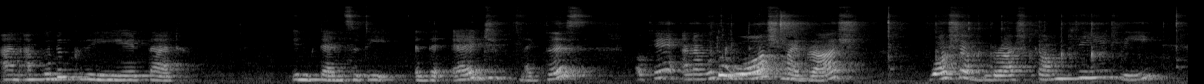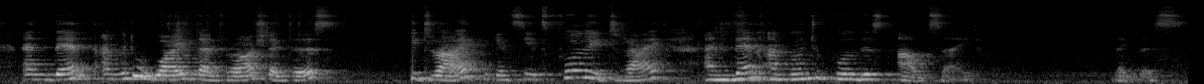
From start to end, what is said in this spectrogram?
and i'm going to create that intensity at the edge like this okay? And I'm going to wash my brush wash a brush completely. And then I'm going to wipe that brush like this. Dry you can see it's fully dry and then I'm going to pull this outside like this.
